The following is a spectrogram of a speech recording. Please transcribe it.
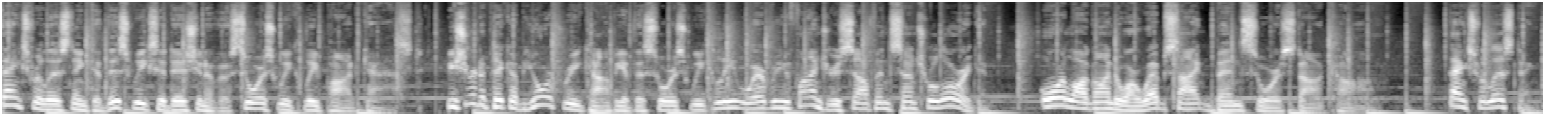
Thanks for listening to this week's edition of the Source Weekly podcast. Be sure to pick up your free copy of the Source Weekly wherever you find yourself in Central Oregon, or log on to our website, bendsource.com. Thanks for listening.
